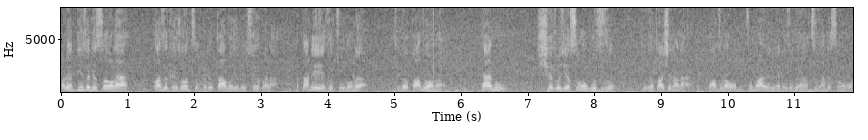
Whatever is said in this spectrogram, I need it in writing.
二年地震的时候呢，当时可以说整个的道路也被摧毁了，当地也是主动的这个帮助我们带路，协助一些生活物资，这个到现场来，保证了我们中方人员的这个正常的生活。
